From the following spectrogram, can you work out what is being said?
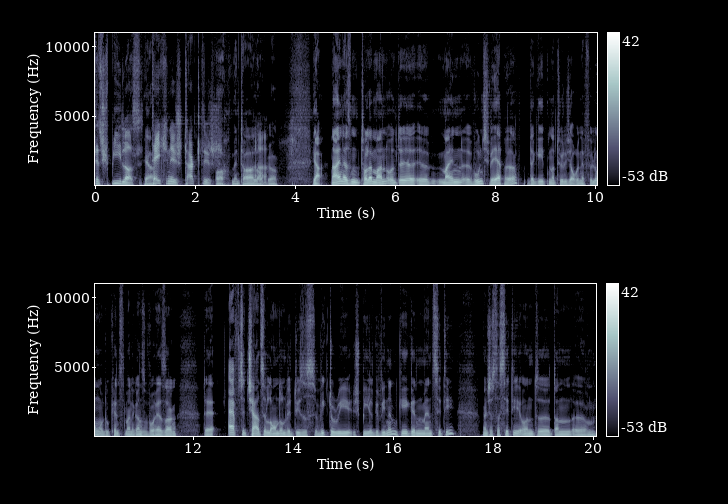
des Spielers. Ja. Technisch, taktisch. Oh, mental auch, ja. Ja, nein, er ist ein toller Mann und äh, äh, mein äh, Wunsch wäre, der geht natürlich auch in Erfüllung und du kennst meine ganzen Vorhersagen, der FC Chelsea London wird dieses Victory-Spiel gewinnen gegen Man City, Manchester City und äh, dann ähm,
